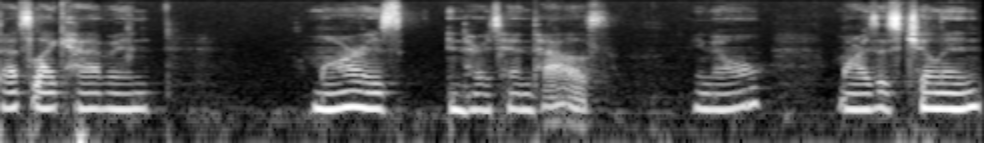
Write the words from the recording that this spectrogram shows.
that's like having Mars in her 10th house. You know, Mars is chilling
